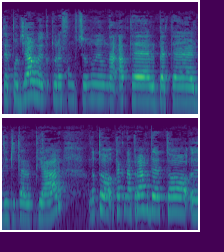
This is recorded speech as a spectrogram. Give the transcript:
te podziały, które funkcjonują na ATL, BTL, Digital PR, no to tak naprawdę to mm,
